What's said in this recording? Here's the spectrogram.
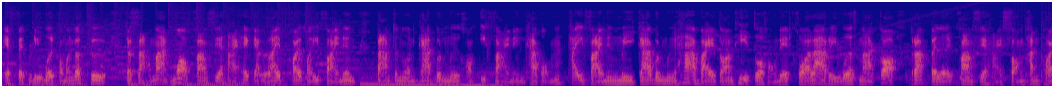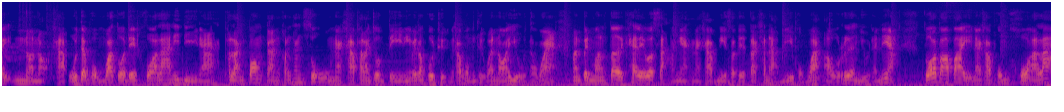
เอฟเฟกต์รีเวิร์สของมันก็คือ จะสามารถมอบความเสียหายให้กับไลฟ์พอยต์ของอีกฝ่ายหนึ่งตามจำนวนการ์ดบนมือของอีกฝ่ายหนึ่งครับผมถ้าอีกฝ่ายหนึ่งมีการ์ดบนมือ5 ใบตอนที่ตัวของเดดโคอาล่ารีเวิร์สมาก็รับไปเลยความเสียหาย 2,000 พอยต์นอๆครับโอ้แต่ผมว่าตัวเดดโคอาล่านี่ดีนะ พลังป้องกันค่อนข้างสูงนะครับพลังโจมตีนี่ไม่ต้องพูดถึงครับผมถือว่าน้อยอยู่แต่ว่ามันเป็นมอนสเตอร์แค่เลเวล3ไงนะครับมีสเตตัสขนาดนี้ผมว่าเอาเรื่องอยู่นะเนี่ยตัวต่อไปนะครับผมโคอาล่า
